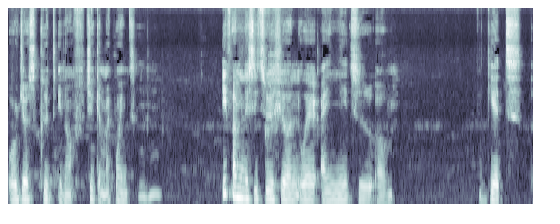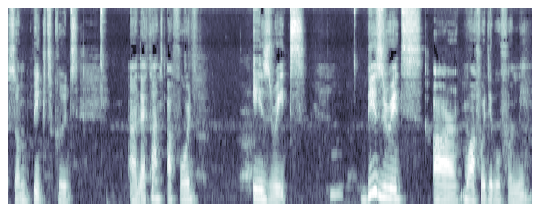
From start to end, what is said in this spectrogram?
or just good enough. Get my point? Mhm. if I'm in a situation where I need to um get some baked goods and I can't afford A's rates, B's rates are more affordable for me.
